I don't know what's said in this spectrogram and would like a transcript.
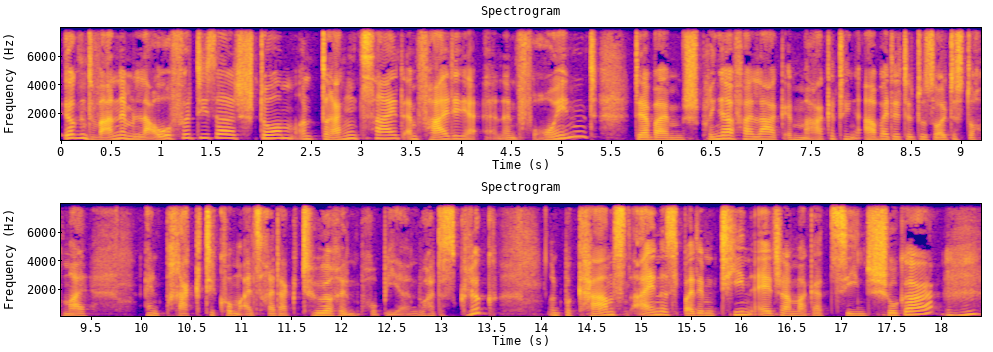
Irgendwann im Laufe dieser Sturm- und Drangzeit empfahl dir ein Freund, der beim Springer Verlag im Marketing arbeitete, du solltest doch mal ein Praktikum als Redakteurin probieren. Du hattest Glück und bekamst eines bei dem Teenager-Magazin Sugar. Mhm.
